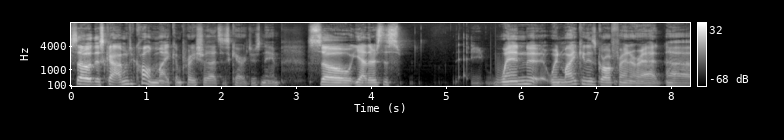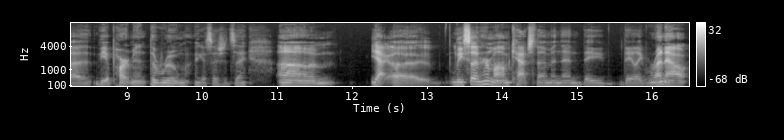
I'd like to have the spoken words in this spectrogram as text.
so this guy, I'm going to call him Mike. I'm pretty sure that's his character's name. So yeah, there's this when when Mike and his girlfriend are at uh, the apartment, the room, I guess I should say. Um, yeah, uh, Lisa and her mom catch them, and then they they like run out.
